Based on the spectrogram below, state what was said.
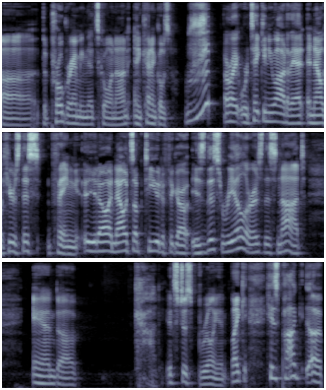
uh, the programming that's going on, and kind of goes, all right, we're taking you out of that, and now here's this thing, you know, and now it's up to you to figure out is this real or is this not, and uh, God, it's just brilliant. Like his uh,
